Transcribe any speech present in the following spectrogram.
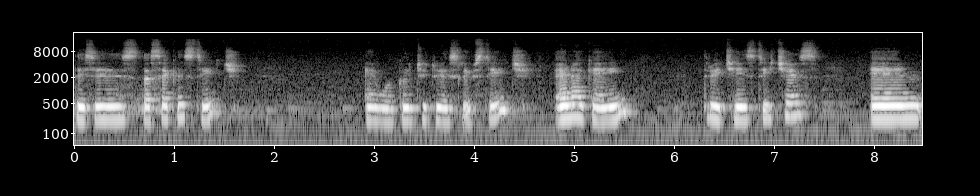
This is the second stitch. And we're going to do a slip stitch. And again three chain stitches. And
